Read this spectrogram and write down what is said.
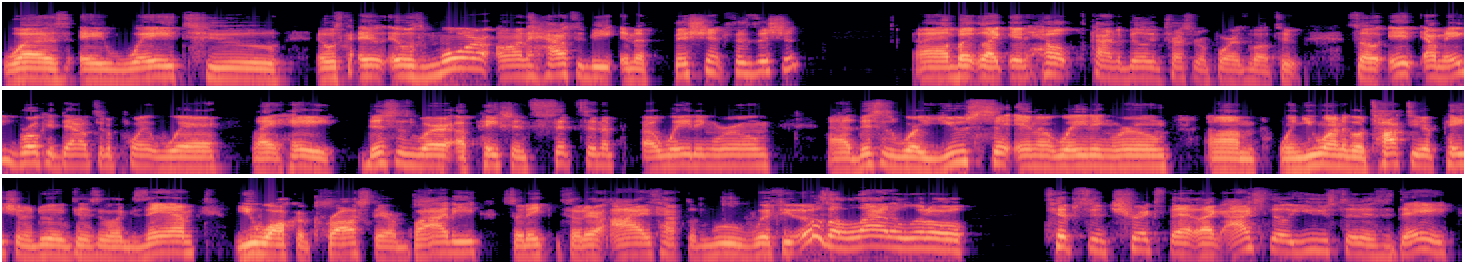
was a way to it was it, it was more on how to be an efficient physician um, but like it helped kind of building trust rapport as well too. So it, I mean, it broke it down to the point where like, hey, this is where a patient sits in a, a waiting room. Uh, this is where you sit in a waiting room. Um, when you want to go talk to your patient or do a physical exam, you walk across their body so they so their eyes have to move with you. It was a lot of little tips and tricks that like I still use to this day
